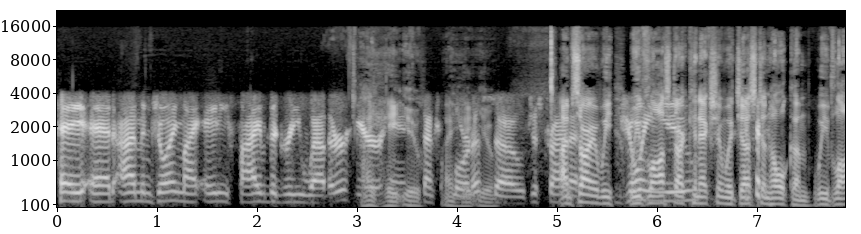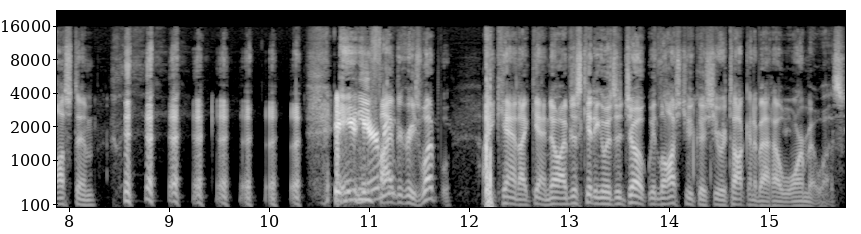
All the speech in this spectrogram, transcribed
Hey Ed, I'm enjoying my 85 degree weather here in you. Central Florida. So just trying. I'm sorry, we we've lost you. our connection with Justin Holcomb. We've lost him. 85 degrees. What? I can't. I can't. No, I'm just kidding. It was a joke. We lost you because you were talking about how warm it was.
